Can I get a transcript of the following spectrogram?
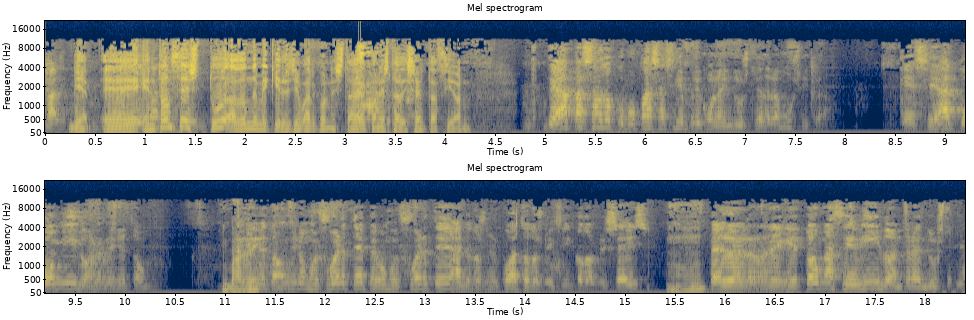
Vale. Bien, eh, entonces, ¿tú a dónde me quieres llevar con esta, con esta disertación? que ha pasado como pasa siempre con la industria de la música, que se ha comido el reggaetón. El Vale. reggaetón vino muy fuerte, pegó muy fuerte, año 2004, 2005, 2006, pero el reggaetón ha cedido entre la industria.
